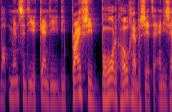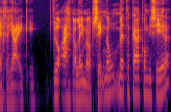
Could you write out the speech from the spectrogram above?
wat mensen die ik ken die, die privacy behoorlijk hoog hebben zitten. En die zeggen, ja, ik, ik wil eigenlijk alleen maar op Signal met elkaar communiceren.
